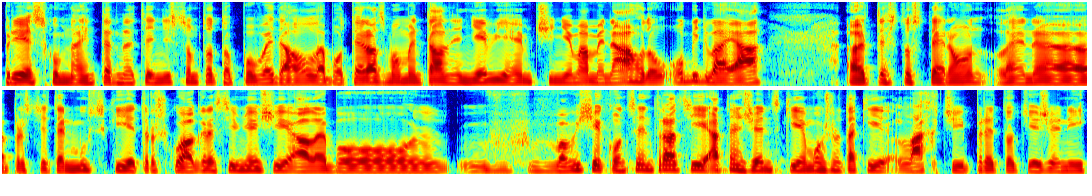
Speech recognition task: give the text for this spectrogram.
prieskum na internete, než som toto povedal, lebo teraz momentálne neviem, či nemáme náhodou obidvaja uh, testosterón, len uh, proste ten mužský je trošku agresívnejší alebo vo vyššej koncentrácii a ten ženský je možno taký ľahčí, preto tie ženy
